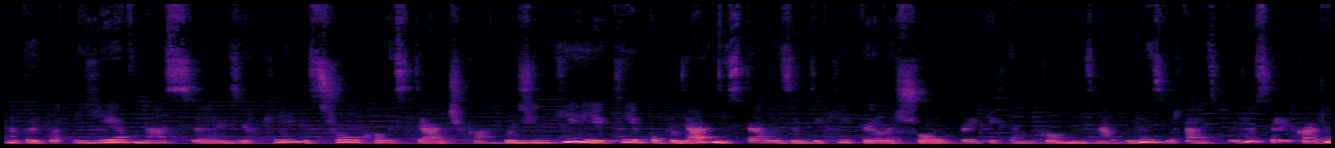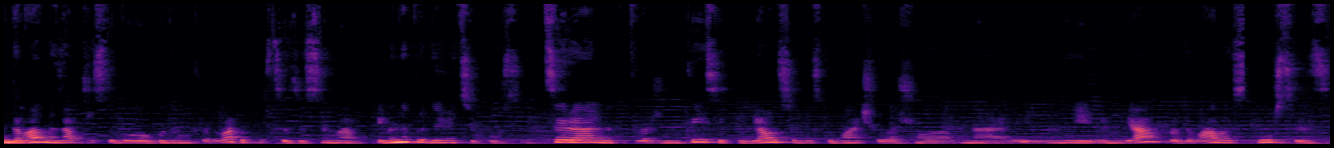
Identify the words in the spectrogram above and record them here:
наприклад, є в нас е, зірки із шоу Холостячка, от жінки, які популярні стали завдяки телешоу, про яких там нікого не знав. До них звертаються продюсери і кажуть, давай ми завтра з тобою будемо продавати курси з СММ. І вони продають ці курси. Це реально підтверджений кейс, який я особисто бачила, що на її ім'я продавались курси з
